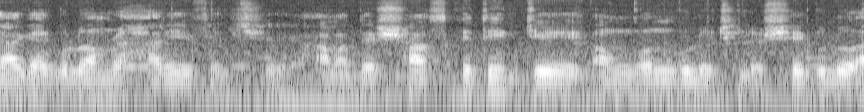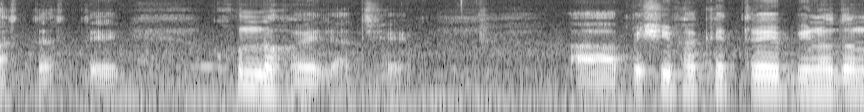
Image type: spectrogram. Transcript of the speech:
জায়গাগুলো আমরা হারিয়ে ফেলছি। আমাদের সাংস্কৃতিক যে অঙ্গনগুলো ছিল, সেগুলো আস্তে আস্তে ক্ষুণ্ণ হয়ে যাচ্ছে। বেশিরভাগ ক্ষেত্রে বিনোদন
